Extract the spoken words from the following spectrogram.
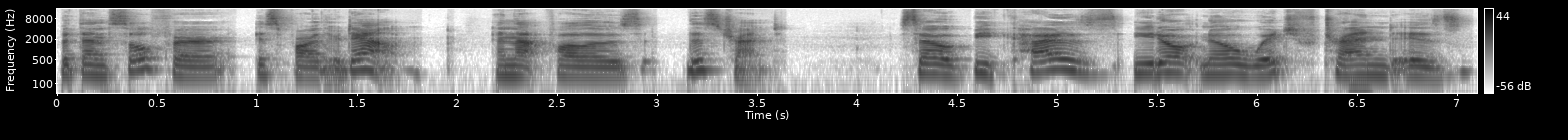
But then sulfur is farther down, and that follows this trend. So because you don't know which trend is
